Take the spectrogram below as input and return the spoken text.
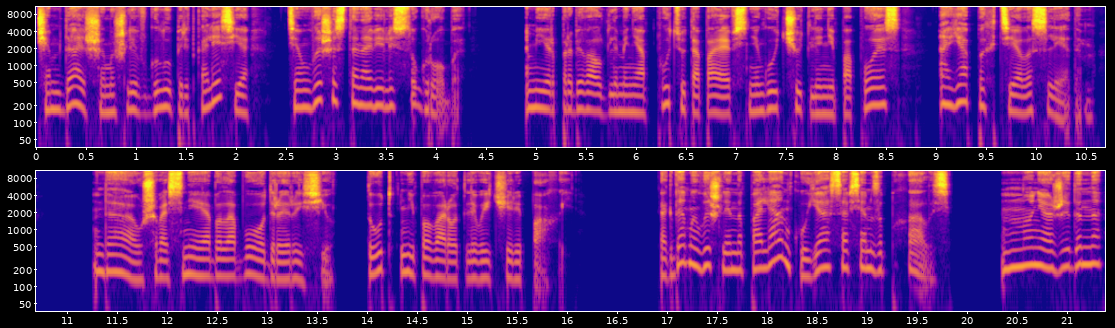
Чем дальше мы шли вглубь редколесья, тем выше становились сугробы. Мир пробивал для меня путь, утопая в снегу чуть ли не по пояс, а я пыхтела следом. Да уж, во сне я была бодрой рысью, тут неповоротливой черепахой. Когда мы вышли на полянку, я совсем запыхалась. Но неожиданно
